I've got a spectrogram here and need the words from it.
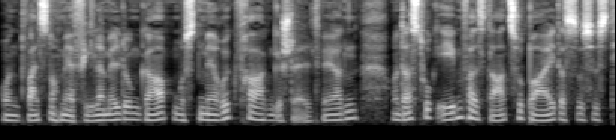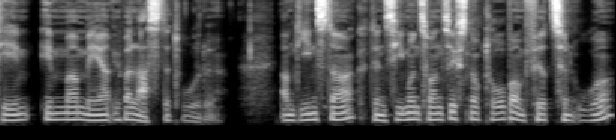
Und weil es noch mehr Fehlermeldungen gab, mussten mehr Rückfragen gestellt werden und das trug ebenfalls dazu bei, dass das System immer mehr überlastet wurde am Dienstag, den 27. Oktober um 14 Uhr,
